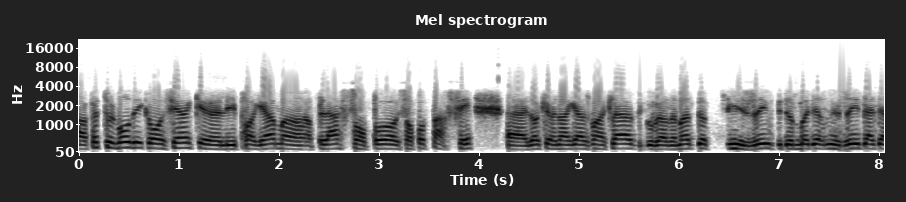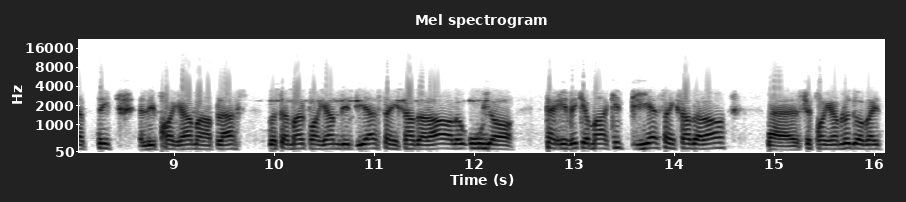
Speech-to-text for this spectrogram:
Ben, en fait, tout le monde est conscient que les programmes en place sont pas sont pas parfaits. Euh, donc, il y a un engagement clair du gouvernement d'optimiser ou de moderniser, d'adapter les programmes en place, notamment le programme des billets à 500 dollars, où il y a c'est arrivé qu'il a manqué de billets à 500 dollars. Euh, ces programmes-là doivent être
